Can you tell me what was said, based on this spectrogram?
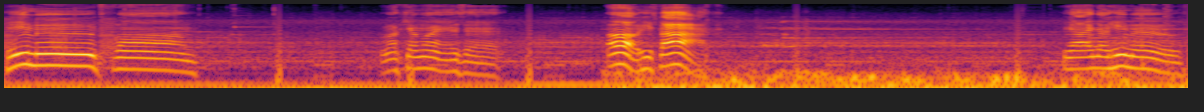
He moved from... What camera is it? Oh, he's back. Yeah, I know he moved.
